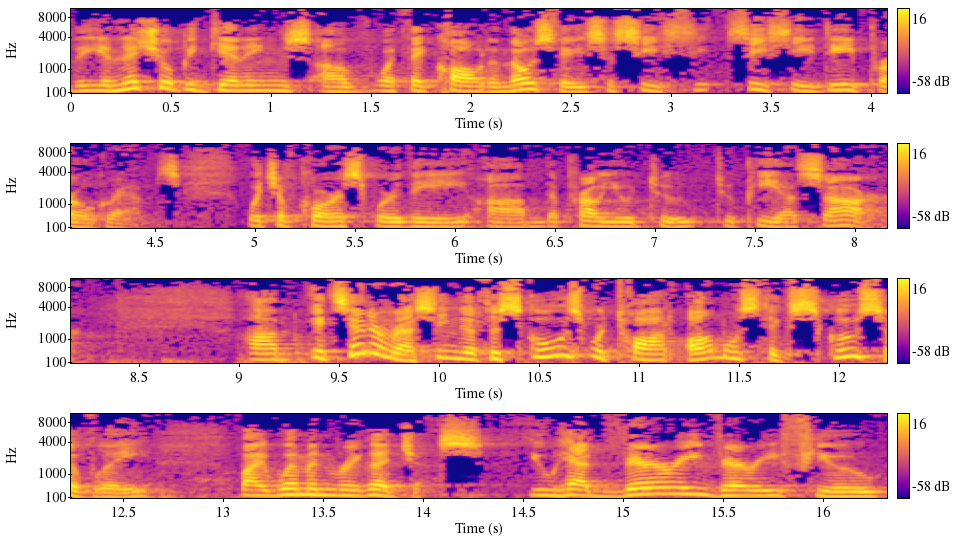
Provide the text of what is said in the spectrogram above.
the initial beginnings of what they called in those days the CCD programs, which of course were the, um, the prelude to, to PSR. Um, it's interesting that the schools were taught almost exclusively by women religious you had very, very few,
